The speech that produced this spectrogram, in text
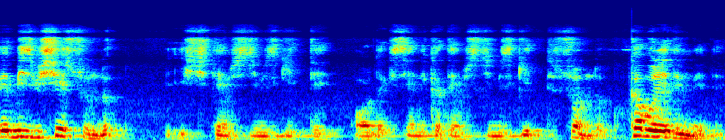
Ve biz bir şey sunduk. İşçi temsilcimiz gitti. Oradaki sendika temsilcimiz gitti. Sunduk. Kabul edilmedi.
